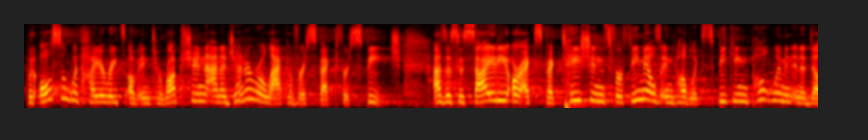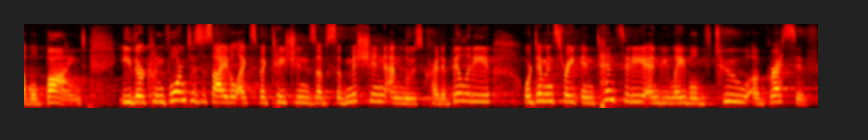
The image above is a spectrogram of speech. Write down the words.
but also with higher rates of interruption and a general lack of respect for speech. As a society, our expectations for females in public speaking put women in a double bind, either conform to societal expectations of submission and lose credibility, or demonstrate intensity and be labeled too aggressive.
